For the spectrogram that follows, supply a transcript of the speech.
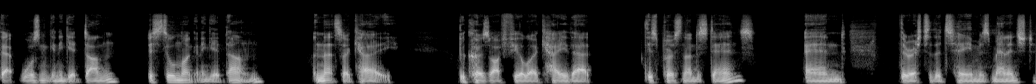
that wasn't going to get done is still not going to get done. And that's okay because I feel okay that this person understands and the rest of the team is managed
